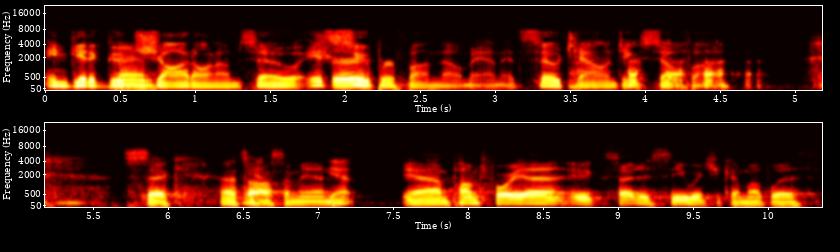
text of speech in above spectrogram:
and get a good Man. shot on them. So it's Sure. super fun though, man. It's so challenging, so fun. Sick. That's Yep. awesome, man. Yep. Yeah, I'm pumped for you. Excited to see what you come up with.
